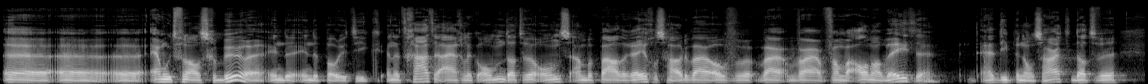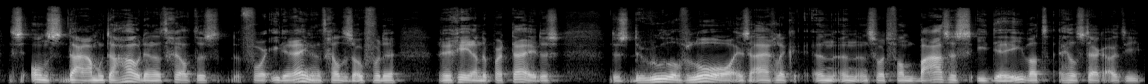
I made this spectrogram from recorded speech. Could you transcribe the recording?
eh, eh, eh, er moet van alles gebeuren in de, in de politiek. En het gaat er eigenlijk om dat we ons aan bepaalde regels houden waarover, waar, waarvan we allemaal weten, hè, diep in ons hart, dat we ons daaraan moeten houden. En dat geldt dus voor iedereen. En dat geldt dus ook voor de regerende partij. Dus, dus de rule of law is eigenlijk een, een, een soort van basisidee, wat heel sterk uit die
